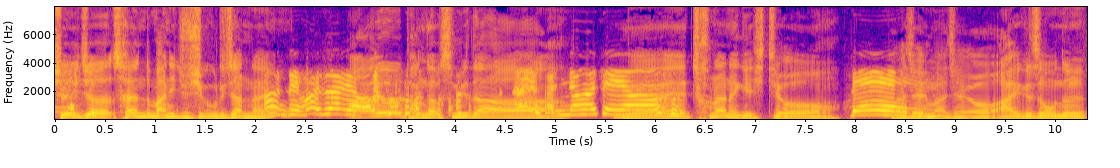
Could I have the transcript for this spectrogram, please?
저희 저 사연도 많이 주시고 그러지 않나요? 아, 네, 맞아요. 아유, 반갑습니다. 안녕하세요. 네, 천안에 계시죠? 네. 맞아요, 맞아요. 아이, 그래서 오늘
